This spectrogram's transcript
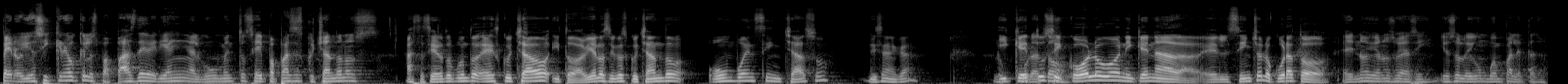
Pero yo sí creo que los papás deberían en algún momento, si hay papás escuchándonos, Hasta cierto punto he escuchado y todavía lo sigo escuchando un buen cinchazo, dicen acá. Y que tu todo. psicólogo ni que nada. El cincho lo cura todo. Eh, no, yo no soy así. Yo solo digo un buen paletazo.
